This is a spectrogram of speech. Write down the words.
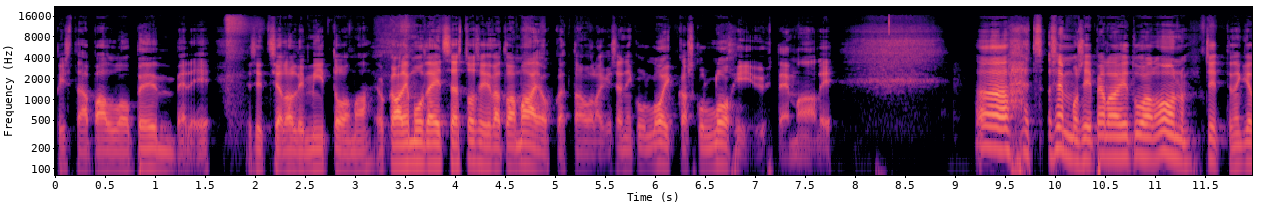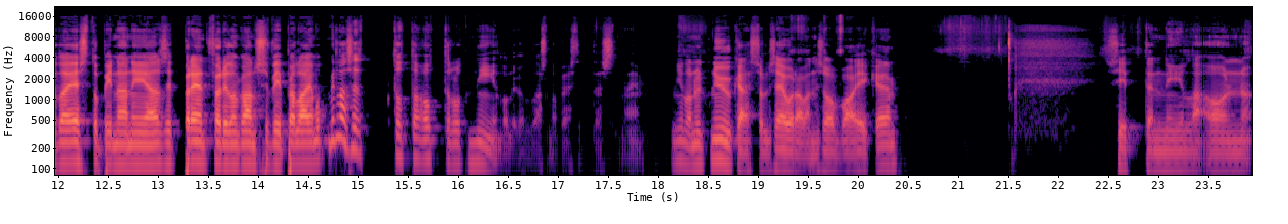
pistää palloa pömpeliin. Ja sitten siellä oli Mitoma, joka oli muuten itse asiassa tosi hyvä tuolla maajoukkuetauollakin. Se niinku loikkas kuin lohi yhteen maaliin. Uh, et semmosia pelaajia tuolla on. Sitten jotain Estupinani ja sitten Brentfordilla on kans hyviä pelaajia, mutta millaiset tota, ottelut niillä oli? Katsotaan nopeasti tästä näin. Niillä on nyt Newcastle oli seuraava, niin se on vaikea. Sitten niillä on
